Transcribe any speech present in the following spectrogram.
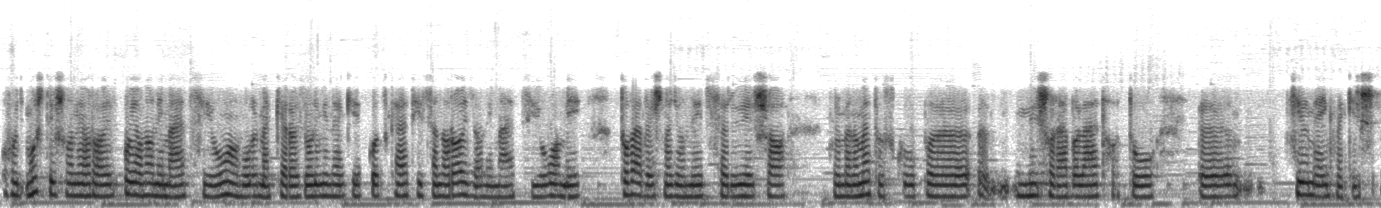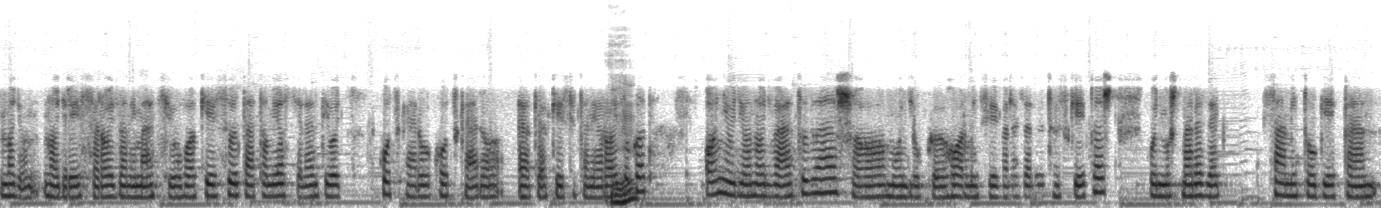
hogy most is van olyan, olyan animáció, ahol meg kell rajzolni minden képkockát, hiszen a rajzanimáció, ami továbbra is nagyon népszerű, és a különben a Metoszkóp műsorában látható filmeinknek is nagyon nagy része rajzanimációval készült, tehát ami azt jelenti, hogy kockáról kockára el kell készíteni a rajzokat. Mm-hmm. Annyi ugye a nagy változás a mondjuk 30 évvel ezelőtthöz képest, hogy most már ezek számítógépen,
